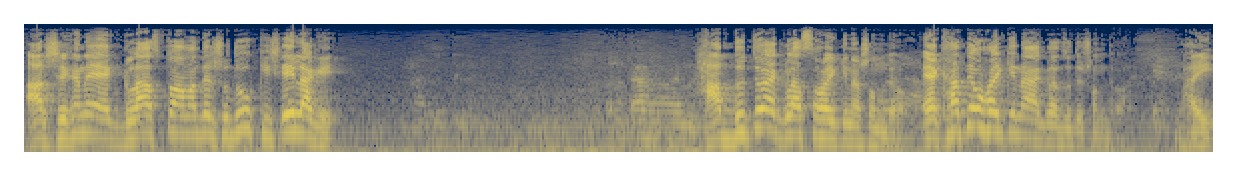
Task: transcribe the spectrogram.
আর সেখানে এক গ্লাস তো আমাদের শুধু কিসেই লাগে? হাত ধুতেও এক গ্লাস হয় কিনা সন্দেহ। এক হাতেও হয় কিনা এক গ্লাস ধুতে সন্দেহ। ভাই,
